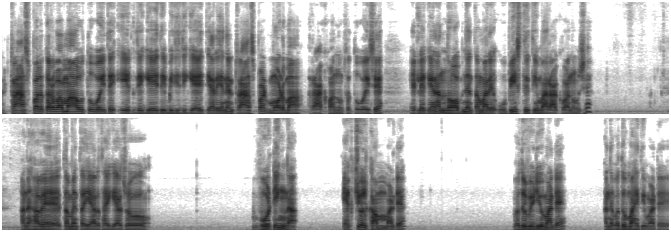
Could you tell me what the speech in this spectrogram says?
ટ્રાન્સફર કરવામાં આવતું હોય તે એક જગ્યાએથી બીજી જગ્યાએ, ત્યારે એને ટ્રાન્સપોર્ટ મોડમાં રાખવાનું થતું હોય છે. એટલે કે એના નોબને તમારે ઊભી સ્થિતિમાં રાખવાનું છે. અને હવે તમે તૈયાર થઈ ગયા છો વોટિંગના એકચ્યુઅલ કામ માટે, વધુ વીડિયો માટે અને વધુ માહિતી માટે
